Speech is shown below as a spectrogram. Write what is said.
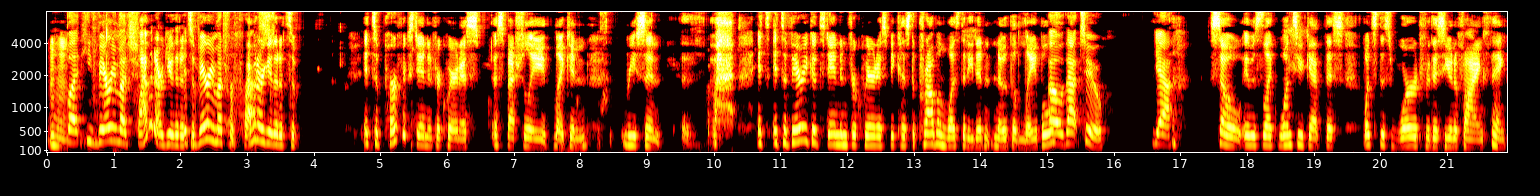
Mhm. but he very much Well, I would argue that it's, it's, a. very much repressed I would argue that it's a. It's a perfect stand-in for queerness, especially like in recent. It's it's a very good stand-in for queerness because the problem was that he didn't know the label. oh that too yeah So it was like once you get this, what's this word for this unifying thing?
